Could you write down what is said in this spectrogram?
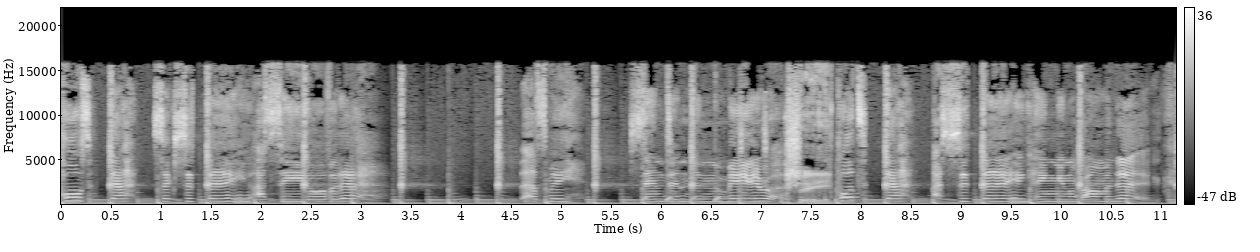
Who's that sexy thing I see over there? Mirror. Shade. What's that icy thing hanging around my neck?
